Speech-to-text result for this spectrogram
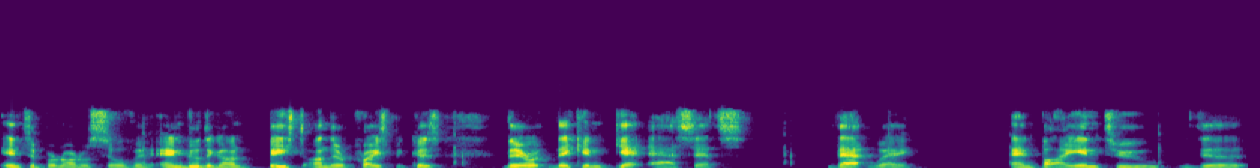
into Bernardo Silva and Gundogan based on their price because they they can get assets that way and buy into the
